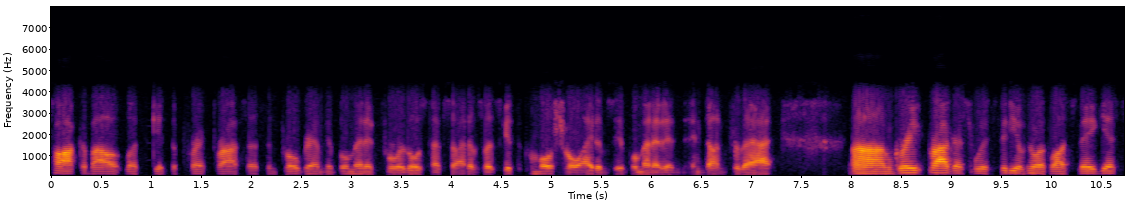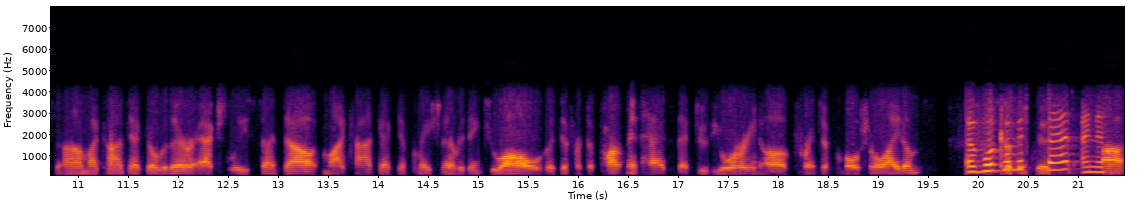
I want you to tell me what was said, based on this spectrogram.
talk about let's get the print process and program implemented for those types of items. Let's get the promotional items implemented and, and done for that. Um, great progress with City of North Las Vegas. Um, my contact over there actually sent out my contact information and everything to all the different department heads that do the ordering of print and promotional items. Of what So company they is that? I know. Uh,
